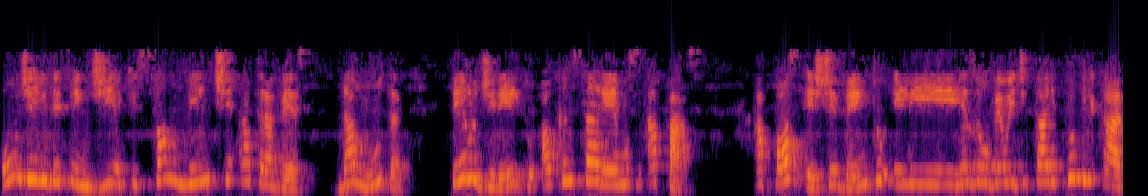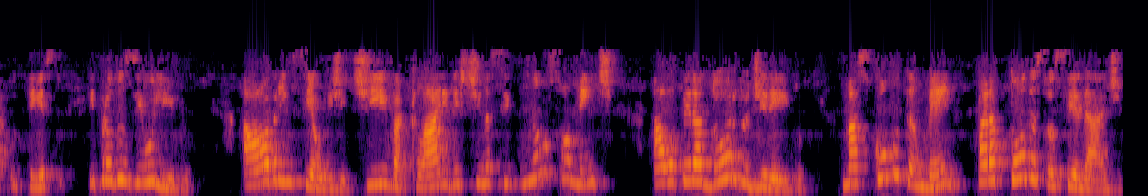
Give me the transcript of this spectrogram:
onde ele defendia que somente através da luta pelo direito alcançaremos a paz. Após este evento, ele resolveu editar e publicar o texto e produziu o livro. A obra em si é objetiva, clara e destina-se não somente ao operador do direito, mas como também para toda a sociedade.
